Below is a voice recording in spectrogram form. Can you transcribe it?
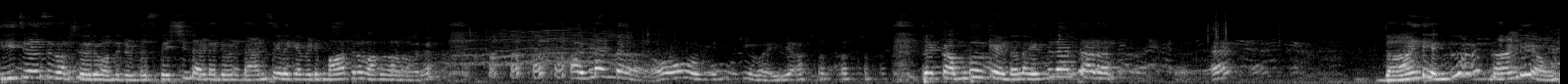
ടീച്ചേഴ്സ് കുറച്ച് പേര് വന്നിട്ടുണ്ട്. സ്പെഷ്യൽ ആയിട്ട് എന്റെ ഡാൻസ് കളിക്കാൻ വേണ്ടി മാത്രം വന്നതാണ് അവർ. ഇവിടെ ഉണ്ട് ഓ എനിക്ക് വയ്യ. കമ്പൊക്കെ ഉണ്ടല്ലോ. എന്ത് ഡാൻസ് ആണ്? ദാണ്ടി എന്തുവാണ്? ദാണ്ടിയാവും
